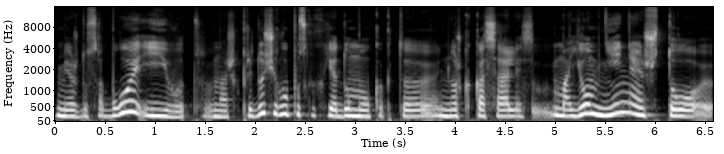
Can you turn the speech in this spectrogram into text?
между собой. И вот в наших предыдущих выпусках, я думаю, как-то немножко касались. Мое мнение, что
